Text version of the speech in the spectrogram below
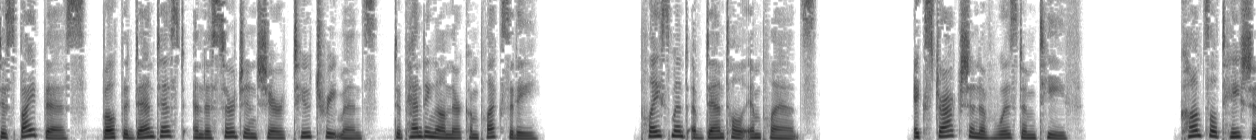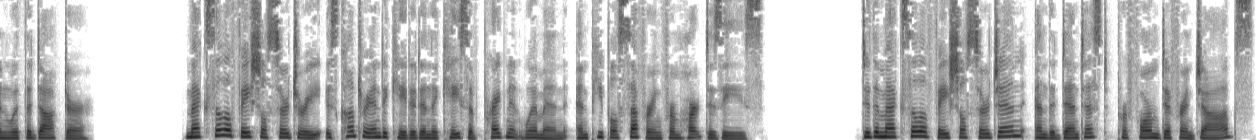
Despite this, both the dentist and the surgeon share two treatments, depending on their complexity. Placement of dental implants. Extraction of wisdom teeth. Consultation with the doctor. Maxillofacial surgery is contraindicated in the case of pregnant women and people suffering from heart disease. Do the maxillofacial surgeon and the dentist perform different jobs?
